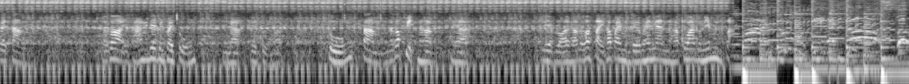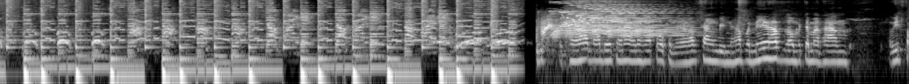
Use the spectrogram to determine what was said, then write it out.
ไฟต่ำแล้วก็อีกครั้งนึงจะเป็นไฟสูงนี่นะไฟสูงครับสูงต่ำแล้วก็ปิดนะครับนี่ฮะเรียบร้อยครับแล้วก็ใส่เข้าไปเหมือนเดิมให้แน่นนะครับเพราะว่าตัวนี้มันสั่นครับมาดูชาแนลนะครับตัวผมเองนะครับช่างบินนะครับ วันนี้นะครับเราจะมาทำวิดไฟ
